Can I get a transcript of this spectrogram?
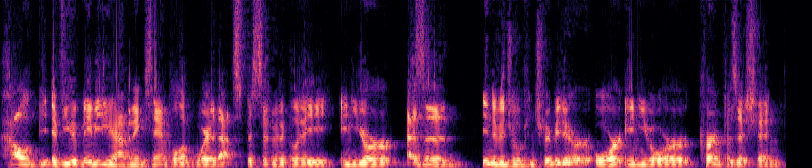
how if you maybe you have an example of where that specifically in your as an individual contributor or in your current position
